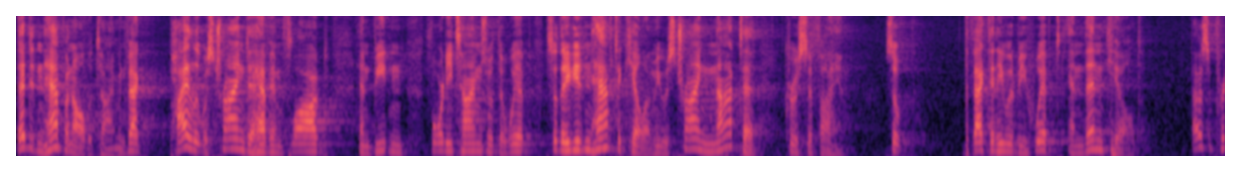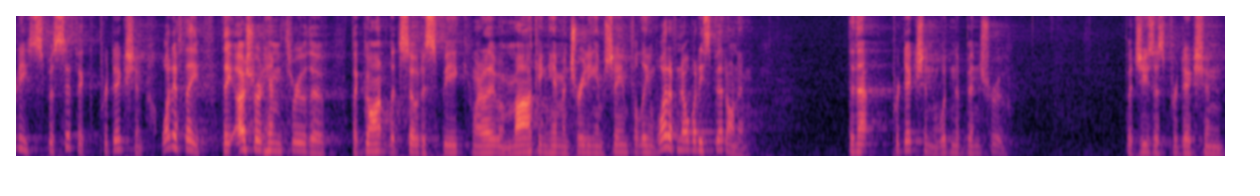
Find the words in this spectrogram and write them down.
That didn't happen all the time. In fact, Pilate was trying to have him flogged and beaten 40 times with the whip so that he didn't have to kill him. He was trying not to crucify him. So the fact that he would be whipped and then killed that was a pretty specific prediction. What if they, they ushered him through the, the gauntlet, so to speak, where they were mocking him and treating him shamefully? What if nobody spit on him? Then that prediction wouldn't have been true. But Jesus' prediction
